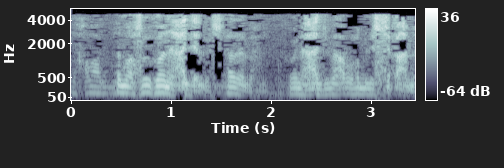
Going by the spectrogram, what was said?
الأخوان. المقصود يكون عدل بس هذا المحل يكون عدل معروف بالاستقامة.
